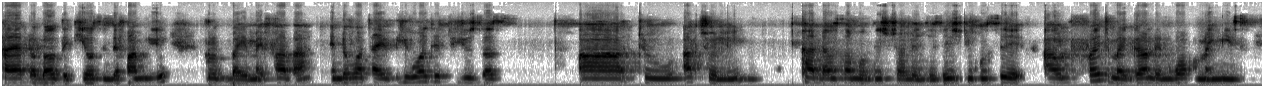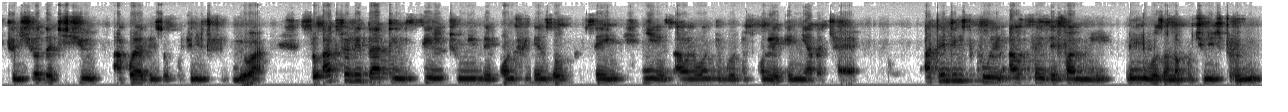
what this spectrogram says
tired about the chaos in the family brought by my father, and over time he wanted to use us uh, to actually cut down some of these challenges. And she could say, I will fight my ground and walk on my knees to ensure that you acquire this opportunity to be one. So actually that instilled to me the confidence of saying, yes, I will want to go to school like any other child. Attending school outside the family really was an opportunity to me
